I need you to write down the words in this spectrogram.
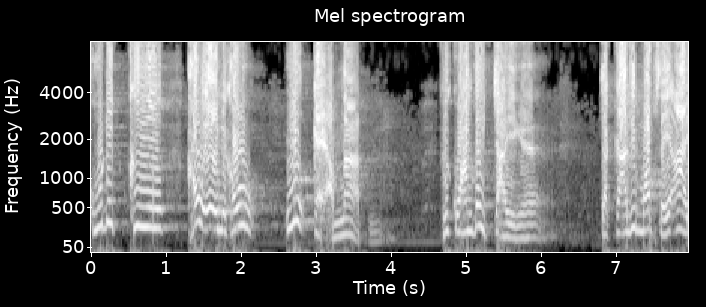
ครูนี่คือเขาเองเนี่ยเขาลุกแก่อำนาจ คือความได้ใจไงจากการที่ม็อบเสอ้าย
